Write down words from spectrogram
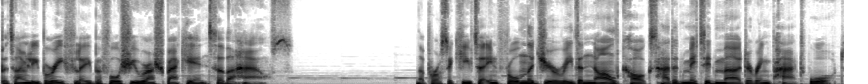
but only briefly before she rushed back into the house. The prosecutor informed the jury that Niall Cox had admitted murdering Pat Ward,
